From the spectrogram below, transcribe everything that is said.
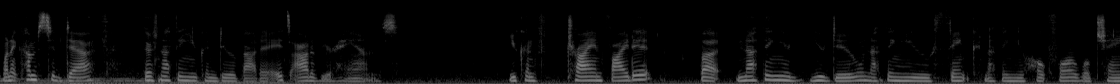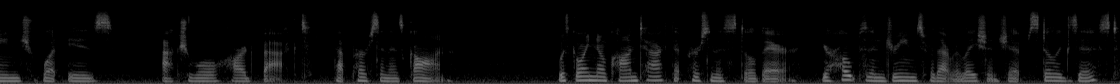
When it comes to death, there's nothing you can do about it, it's out of your hands. You can f- try and fight it, but nothing you, you do, nothing you think, nothing you hope for will change what is actual hard fact. That person is gone. With going no contact, that person is still there. Your hopes and dreams for that relationship still exist,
